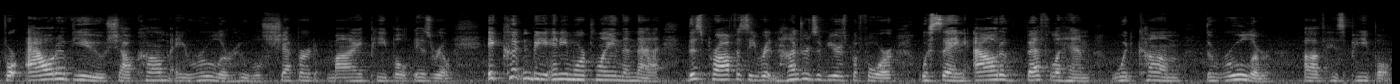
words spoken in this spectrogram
for out of you shall come a ruler who will shepherd my people Israel. It couldn't be any more plain than that. This prophecy, written hundreds of years before, was saying out of Bethlehem would come the ruler of his people.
